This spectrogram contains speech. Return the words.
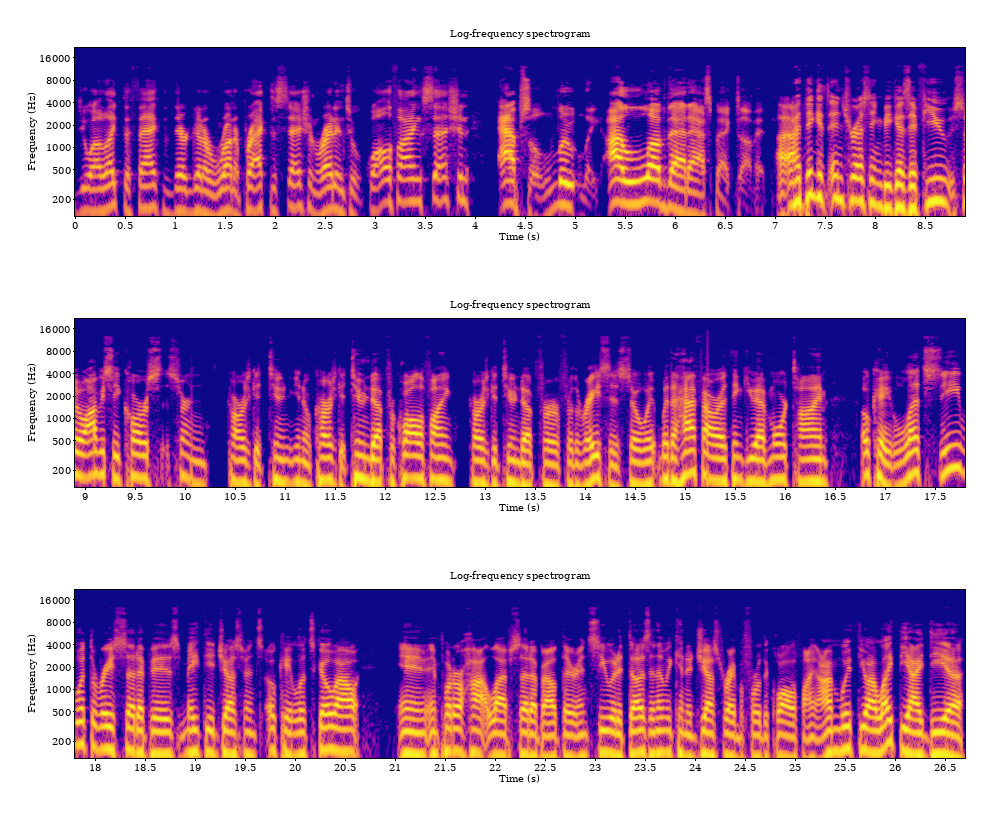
Do I like the fact that they're going to run a practice session right into a qualifying session? Absolutely. I love that aspect of it. I think it's interesting because if you so obviously cars certain cars get tuned you know cars get tuned up for qualifying cars get tuned up for for the races. So with, with a half hour I think you have more time. Okay let's see what the race setup is make the adjustments. Okay let's go out and, and put our hot lap setup out there and see what it does and then we can adjust right before the qualifying. I'm with you. I like the idea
